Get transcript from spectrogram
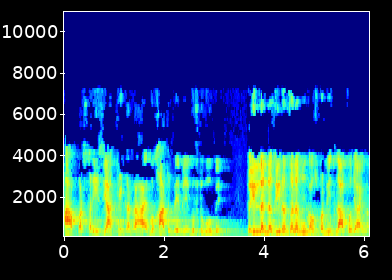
آپ پر سری زیادتی کر رہا ہے مخاطبے میں، گفتگو میں، تو الزین ظلموں کا اس پر بھی اطلاق ہو جائے گا.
